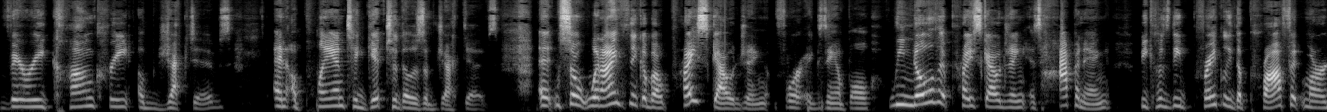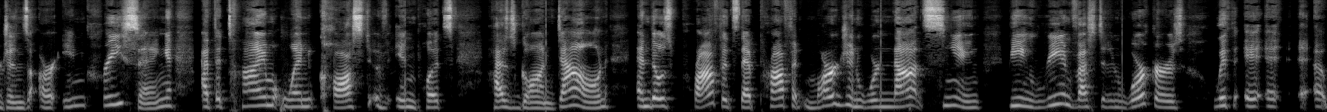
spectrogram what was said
very concrete objectives and a plan to get to those objectives. And so when I think about price gouging, for example, we know that price gouging is happening because the frankly the profit margins are increasing at the time when cost of inputs has gone down and those profits that profit margin we're not seeing being reinvested in workers with a, a,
